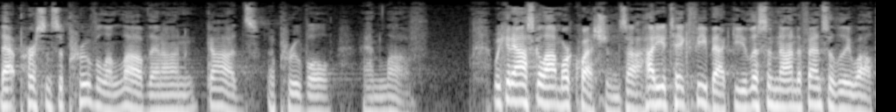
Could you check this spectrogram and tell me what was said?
that person's approval and love than on God's approval and love? We could ask a lot more questions. Uh, how do you take feedback? Do you listen non defensively well?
